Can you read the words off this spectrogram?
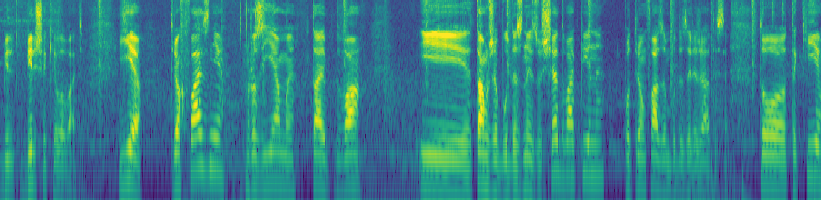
біль, більше кіловатів. Є трьохфазні роз'єми Type 2, і там вже буде знизу ще два піни, по трьом фазам буде заряджатися. То такі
